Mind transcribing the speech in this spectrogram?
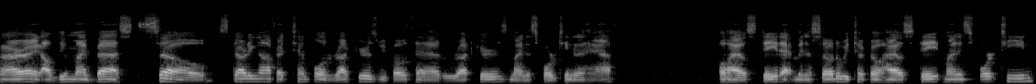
All right, I'll do my best. So, starting off at Temple and Rutgers, we both had Rutgers minus 14 and a half. Ohio State at Minnesota, we took Ohio State minus 14.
